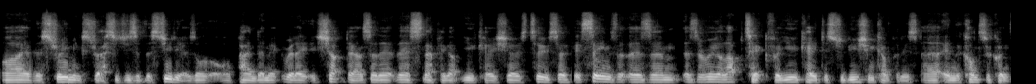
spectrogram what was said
by the streaming strategies of the studios or, or pandemic related shutdown. So they're, they're snapping up UK shows too. So it seems that there's um, there's a real uptick for UK distribution companies uh, in the consequence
